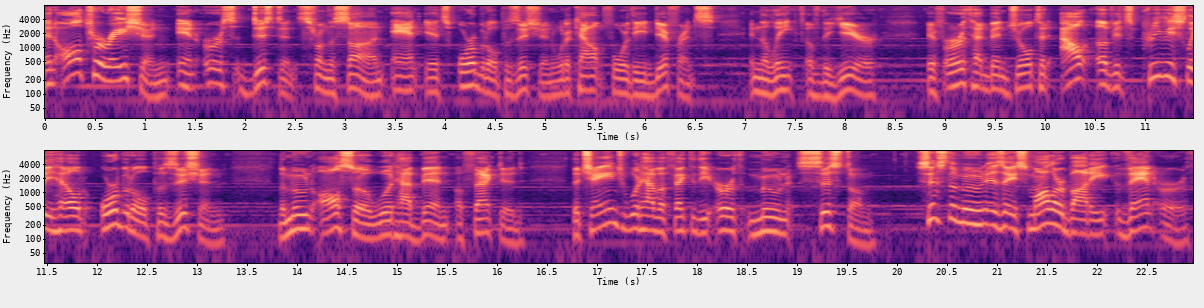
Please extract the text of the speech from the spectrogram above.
an alteration in Earth's distance from the Sun and its orbital position would account for the difference in the length of the year. If Earth had been jolted out of its previously held orbital position, the Moon also would have been affected. The change would have affected the Earth-Moon system. Since the Moon is a smaller body than Earth,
